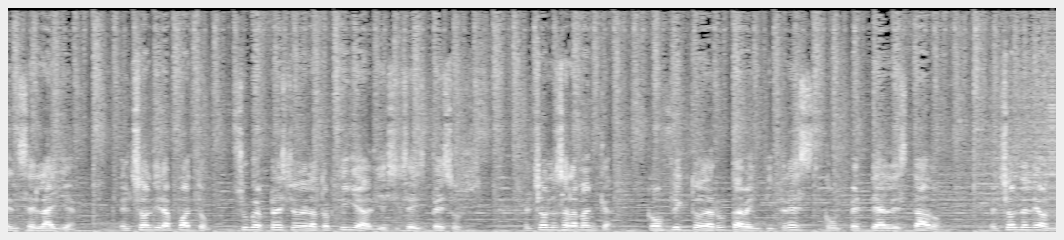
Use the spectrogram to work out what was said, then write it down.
en Celaya. El Sol de Irapuato. Sube precio de la tortilla a 16 pesos. El Sol de Salamanca. Conflicto de Ruta 23 compete al Estado. El Sol de León.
